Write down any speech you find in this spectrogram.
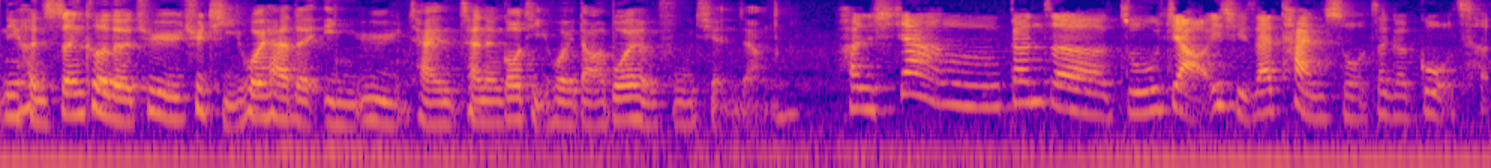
你很深刻的去去体会它的隐喻，才才能够体会到，不会很肤浅这样。很像跟着主角一起在探索这个过程，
